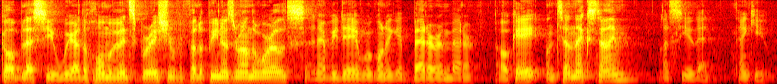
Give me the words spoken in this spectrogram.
God bless you. We are the home of inspiration for Filipinos around the world, and every day we're going to get better and better. Okay, until next time, I'll see you then. Thank you.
